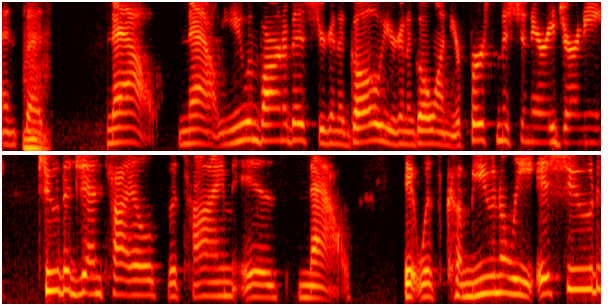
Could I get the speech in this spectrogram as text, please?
and said, mm now, now, you and Barnabas, you're going to go, you're going to go on your first missionary journey to the Gentiles. The time is now. It was communally issued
